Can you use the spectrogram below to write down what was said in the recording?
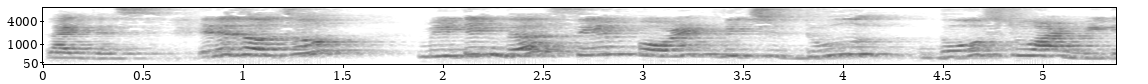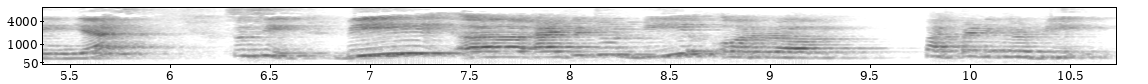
like this. It is also meeting the same point which do those two are meeting. Yes? So see b uh, altitude b or um, perpendicular b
